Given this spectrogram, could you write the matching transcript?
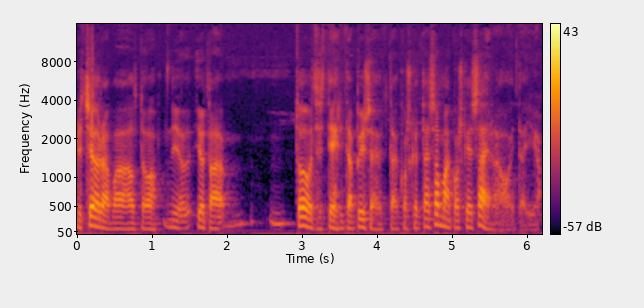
nyt seuraavaa aaltoa, jota toivottavasti ehditään pysäyttää, koska tämä sama koskee sairaanhoitajia.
